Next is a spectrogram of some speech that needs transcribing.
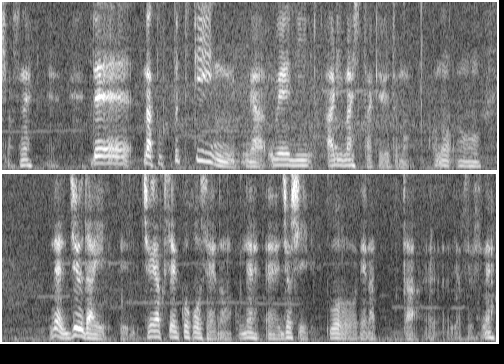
きますね。で、まあ、ポップティーンが上にありましたけれどもこの、ね、10代中学生高校生の、ね、え女子を狙ったやつですね。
